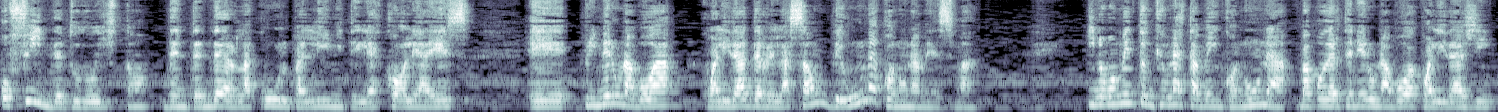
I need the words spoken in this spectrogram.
o fin de todo esto, de entender la culpa, el límite y la escolia es eh, primero una boa cualidad de relación de una con una misma. Y el momento en que una está bien con una, va a poder tener una boa cualidad allí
